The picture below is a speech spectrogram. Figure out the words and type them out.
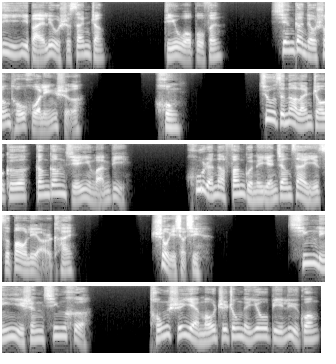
第一百六十三章，敌我不分，先干掉双头火灵蛇。轰！就在纳兰朝歌刚刚结印完毕，忽然那翻滚的岩浆再一次爆裂而开。少爷小心！青灵一声轻喝，同时眼眸之中的幽闭绿光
